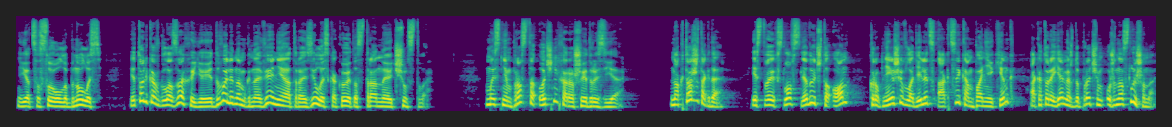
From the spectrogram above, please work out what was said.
Яцесу улыбнулась, и только в глазах её едва ли на мгновение отразилось какое-то странное чувство. «Мы с ним просто очень хорошие друзья». Но кто же тогда? Из твоих слов следует, что он – крупнейший владелец акций компании King, о которой я, между прочим, уже наслышана.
